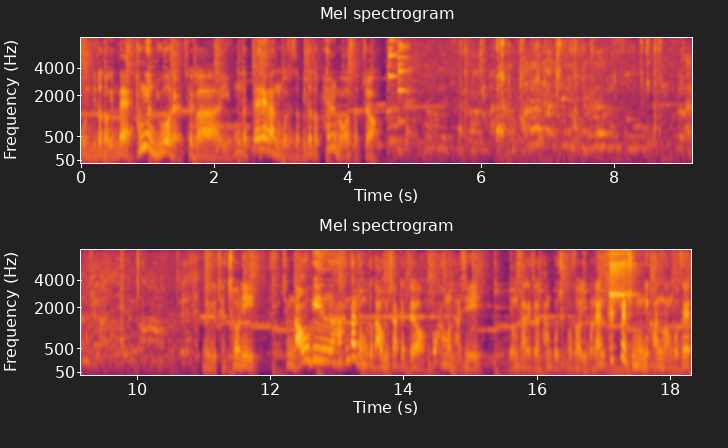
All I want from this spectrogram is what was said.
온 미더덕인데 작년 6월에 제가 이 홍대 빼레라는 곳에서 미더덕 회를 먹었었죠 근데 이게 제철이 참 나오긴 한달 전부터 나오기 시작했대요. 꼭 한번 다시 영상에 제가 담고 싶어서 이번엔 택배 주문이 가능한 곳에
